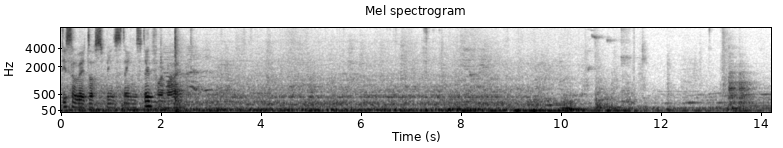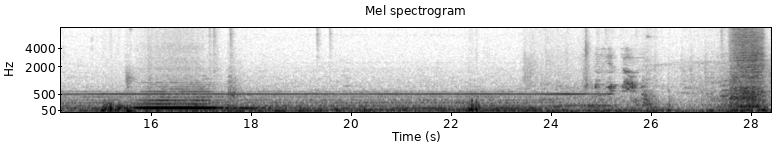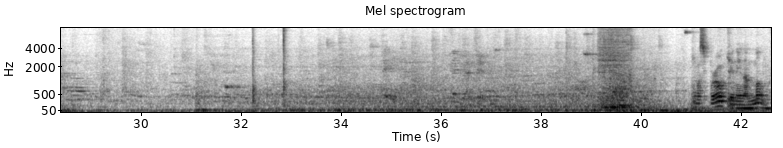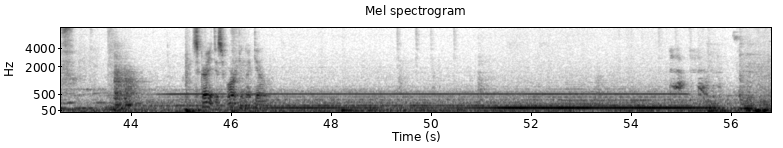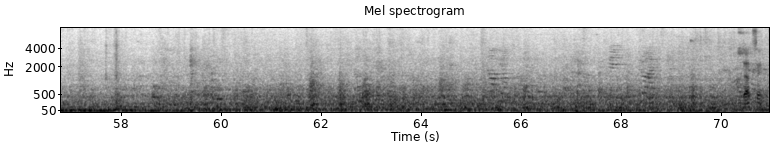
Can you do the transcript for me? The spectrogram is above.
Disselevators being stained still for a while. Was broken in a month. It's great it's working again. That's it.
